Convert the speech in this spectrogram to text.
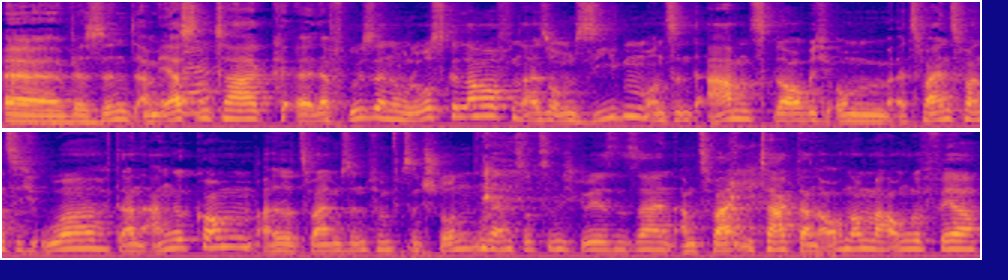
Äh, wir sind am ersten Tag äh, in der Frühsendung losgelaufen, also um sieben und sind abends, glaube ich, um 22 Uhr dann angekommen. Also zwei im Sinn 15 Stunden werden es so ziemlich gewesen sein. Am zweiten Tag dann auch nochmal ungefähr.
